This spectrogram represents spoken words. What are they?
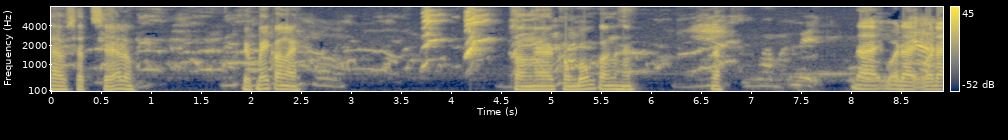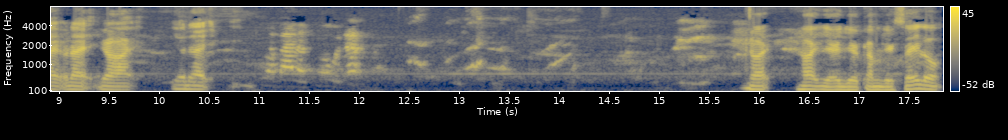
Lau sạch sẽ luôn. Được mấy con rồi? Còn ờ, còn bốn con nữa hả? Đây. Đây, qua đây qua đây qua đây. Rồi, vô đây. Rồi rồi thôi, giờ giờ cầm việc sấy luôn.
